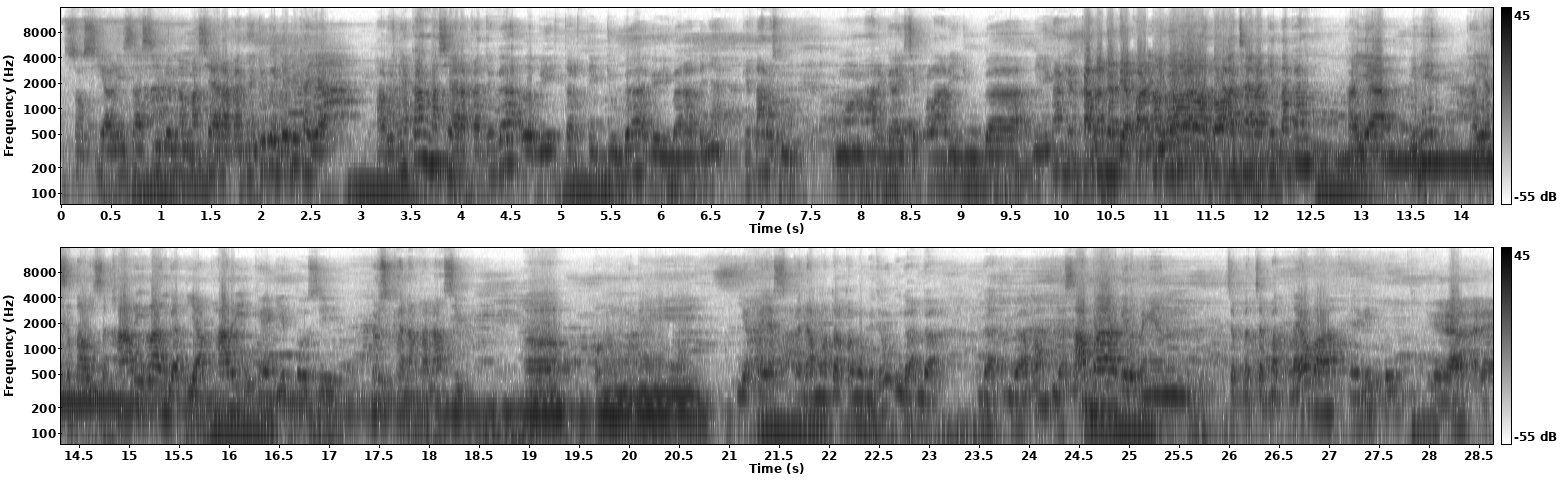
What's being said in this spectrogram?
sosialisasi dengan masyarakatnya juga jadi kayak harusnya kan masyarakat juga lebih tertib juga gitu ibaratnya kita harus meng- menghargai si pelari juga ini kan Ya, karena nggak tiap hari juga Ah, kan. atau acara kita kan kayak ini kayak setahun sekali lah nggak tiap hari kayak gitu sih terus kadang-kadang si eh, pengemudi ya kayak sepeda motor atau mobil itu nggak nggak nggak nggak apa nggak sabar gitu pengen cepet-cepet lewat kayak gitu Ya ada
